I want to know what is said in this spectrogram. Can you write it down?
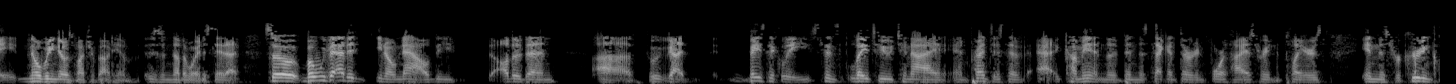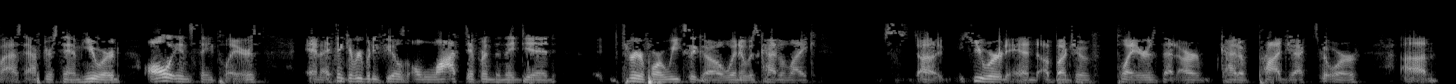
eh, nobody knows much about him. Is another way to say that. So, but we've added, you know, now the other than uh, we've got basically since Latu, Tinae, and Prentice have come in, they've been the second, third, and fourth highest rated players in this recruiting class after Sam Huard, all in-state players, and I think everybody feels a lot different than they did three or four weeks ago when it was kind of like uh, Huard and a bunch of players that are kind of projects or um,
